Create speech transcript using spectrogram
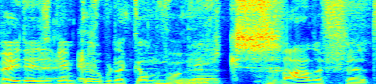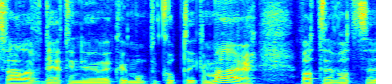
wil je deze game kopen? Dat kan voor eh, Niks. 12, eh, 12, 13 euro kun je hem op de kop tikken. Maar wat, eh, wat eh,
